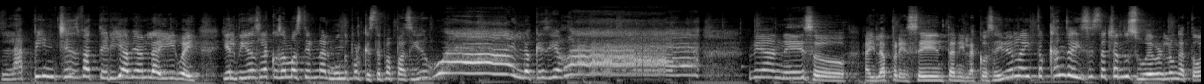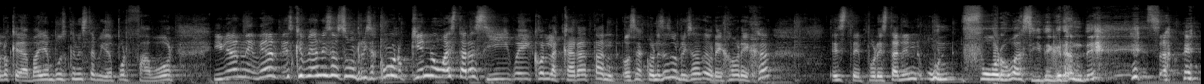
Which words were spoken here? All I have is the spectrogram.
la pinches batería. Veanla ahí, güey. Y el video es la cosa más tierna del mundo porque este papá así de lo que decía. Vean eso. Ahí la presentan y la cosa. Y vean ahí tocando. Ahí se está echando su Everlong a todo lo que da. Vayan, busquen este video, por favor. Y vean, vean, es que vean esa sonrisa. ¿Cómo no? ¿Quién no va a estar así, güey? Con la cara tan, o sea, con esa sonrisa de oreja a oreja. Este por estar en un foro así de grande, saben,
